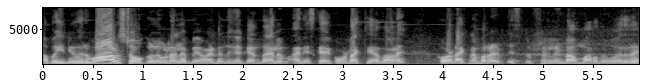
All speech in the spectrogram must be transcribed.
അപ്പോൾ ഇനി ഒരുപാട് സ്റ്റോക്കുകൾ ഇവിടെ ലഭ്യമായിട്ടുണ്ട്. നിങ്ങൾക്ക് എന്തായാലും അനീസ്കായി കോൺടാക്ട് ചെയ്യാവുന്നതാണ്. കോൺടാക്ട് നമ്പർ ഡിസ്ക്രിപ്ഷനിൽ ഉണ്ടാവും. മറന്നു പോകരുത്.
